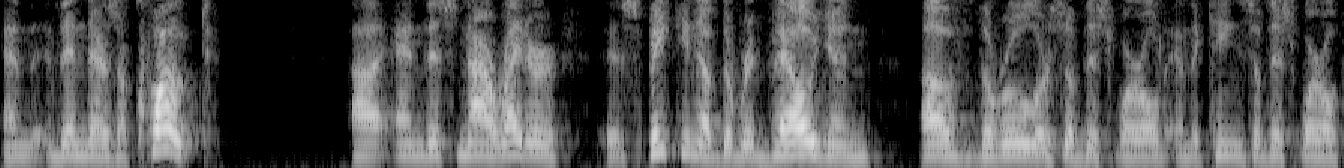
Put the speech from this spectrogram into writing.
and then there's a quote. Uh, and this narrator speaking of the rebellion of the rulers of this world and the kings of this world,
